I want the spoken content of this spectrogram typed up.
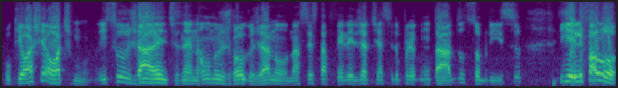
O que eu achei ótimo. Isso já antes, né? Não no jogo, já no, na sexta-feira ele já tinha sido perguntado sobre isso. E ele falou:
